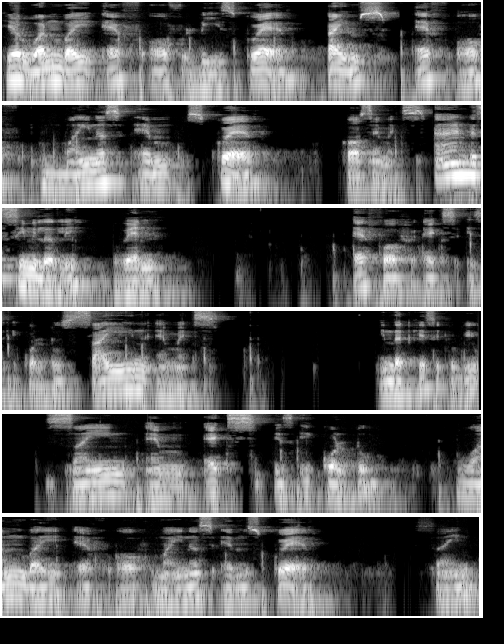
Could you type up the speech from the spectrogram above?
here 1 by f of d square times f of minus m square cos mx. And similarly when f of x is equal to sine mx in that case it would be sine mx is equal to 1 by f of minus m square sine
